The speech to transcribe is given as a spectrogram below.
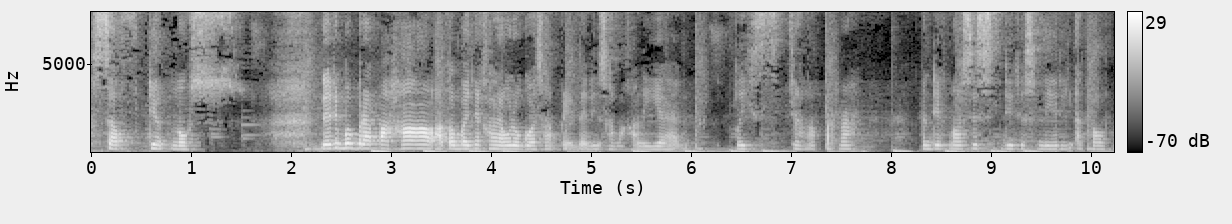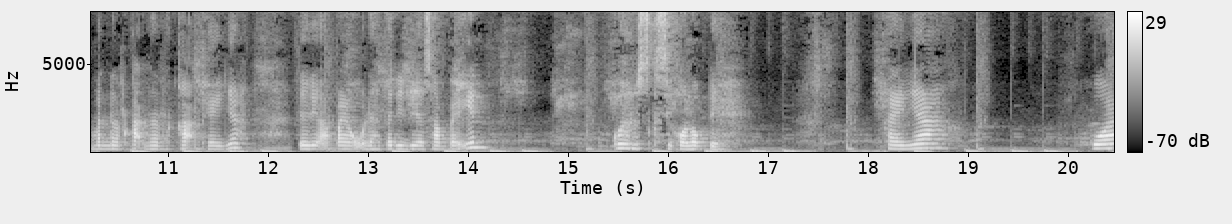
self diagnose dari beberapa hal atau banyak hal yang udah gue sampaikan tadi sama kalian please jangan pernah mendiagnosis diri sendiri atau menerka-nerka kayaknya dari apa yang udah tadi dia sampaikan gue harus ke psikolog deh. Kayaknya gue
